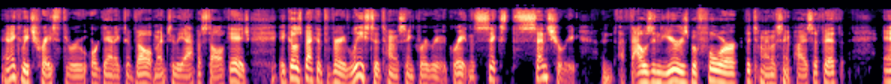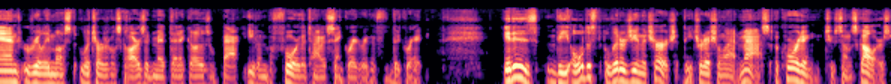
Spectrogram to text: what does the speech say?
and it can be traced through organic development to the Apostolic Age. It goes back at the very least to the time of St. Gregory the Great in the 6th century, a thousand years before the time of St. Pius V, and really most liturgical scholars admit that it goes back even before the time of St. Gregory the, the Great. It is the oldest liturgy in the Church, the traditional Latin Mass, according to some scholars.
